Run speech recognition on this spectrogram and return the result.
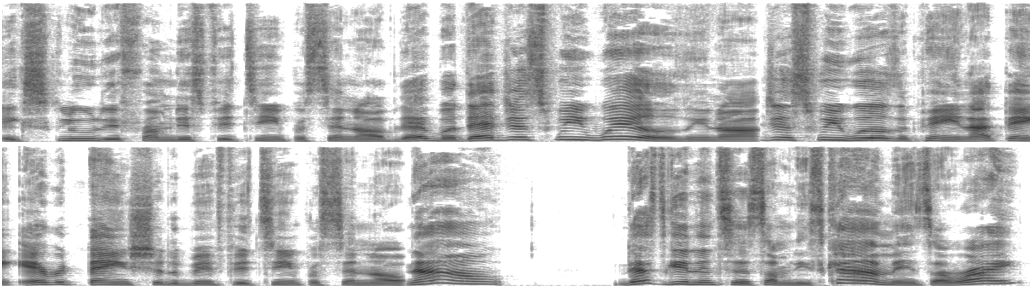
excluded from this 15% off. That, But that's just Sweet Wheels, you know, just Sweet Wheels opinion. I think everything should have been 15% off. Now, let's get into some of these comments, all right?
